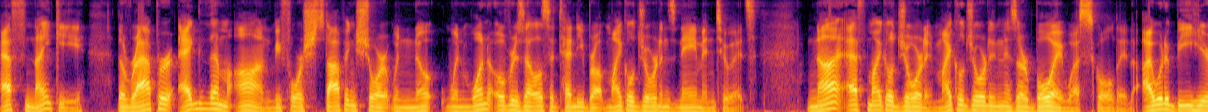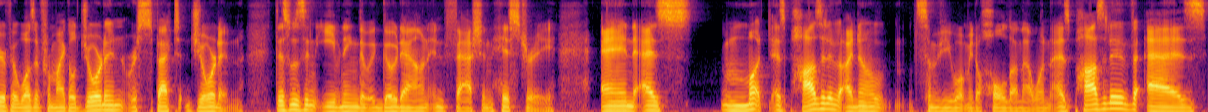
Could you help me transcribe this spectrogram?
F Nike, the rapper egged them on before stopping short when, no, when one overzealous attendee brought Michael Jordan's name into it. Not F Michael Jordan. Michael Jordan is our boy, West scolded. I wouldn't be here if it wasn't for Michael Jordan. Respect Jordan. This was an evening that would go down in fashion history. And as much as positive, I know some of you want me to hold on that one, as positive as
